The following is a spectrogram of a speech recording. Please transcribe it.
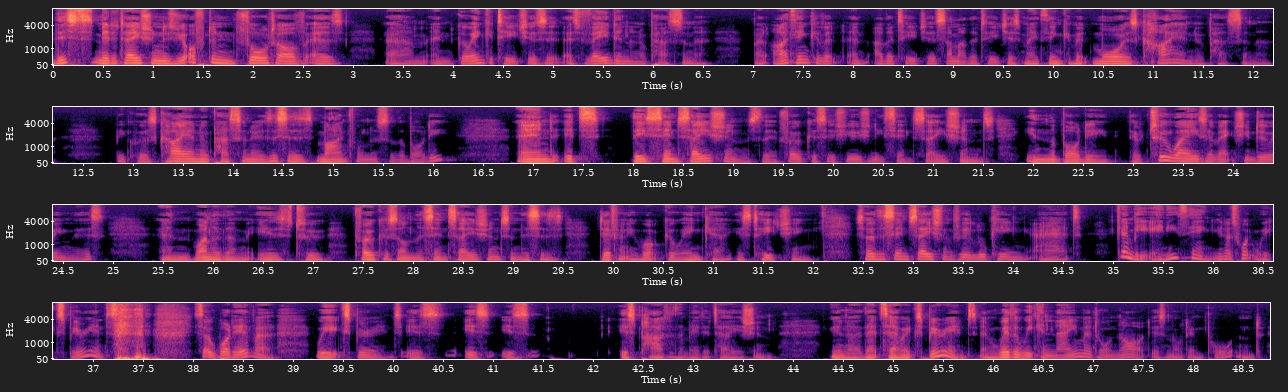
this meditation is often thought of as, um, and Goenka teaches it as Vedana Upasana, but I think of it, and other teachers, some other teachers may think of it more as Kayanupassana because kayanupassana is this is mindfulness of the body, and it's these sensations. The focus is usually sensations in the body. There are two ways of actually doing this, and one of them is to focus on the sensations, and this is definitely what Goenka is teaching. So the sensations we're looking at can be anything. You know, it's what we experience. so whatever we experience is is is is part of the meditation. You know, that's our experience. And whether we can name it or not is not important.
